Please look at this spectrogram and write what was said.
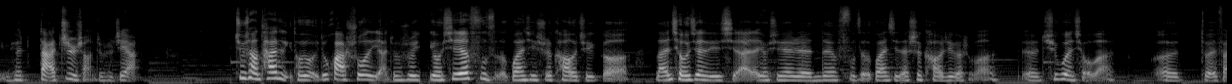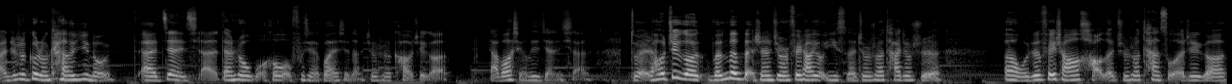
影片大致上就是这样。就像它里头有一句话说的一样，就是说有些父子的关系是靠这个篮球建立起来的，有些人的父子的关系呢是靠这个什么呃曲棍球吧，呃对，反正就是各种各样的运动呃建立起来的。但是说我和我父亲的关系呢，就是靠这个打包行李建立起来的。对，然后这个文本本身就是非常有意思的，就是说它就是呃我觉得非常好的，就是说探索了这个。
